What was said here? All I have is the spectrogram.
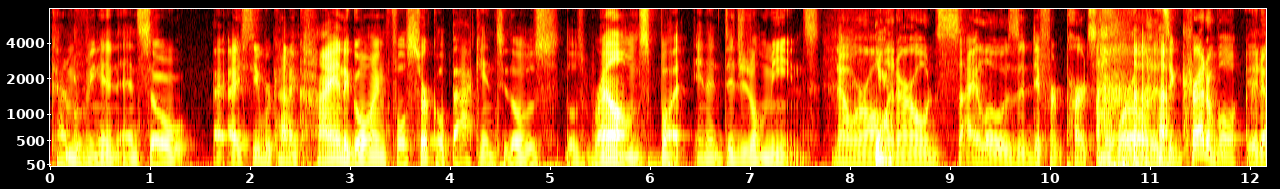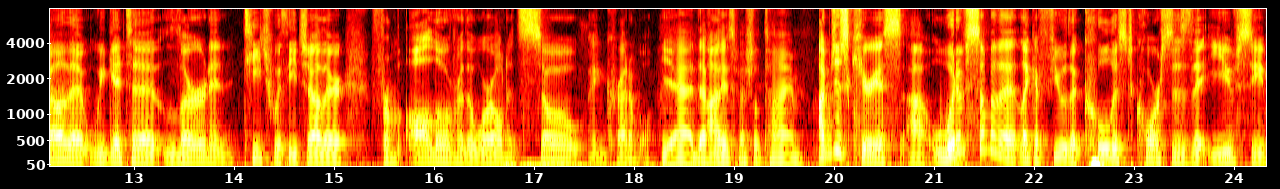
kind of moving in and so I, I see we're kind of kind of going full circle back into those those realms, but in a digital means. Now we're all yeah. in our own silos in different parts of the world. it's incredible, you know, that we get to learn and teach with each other from all over the world. It's so incredible. Yeah, definitely uh, a special time. I'm just curious, uh, what have some of the like a few of the coolest courses that you've seen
